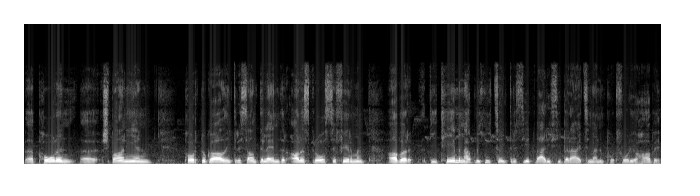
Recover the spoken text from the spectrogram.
äh, Polen, äh, Spanien, Portugal, interessante Länder, alles große Firmen, aber die Themen haben mich nicht so interessiert, weil ich sie bereits in meinem Portfolio habe.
